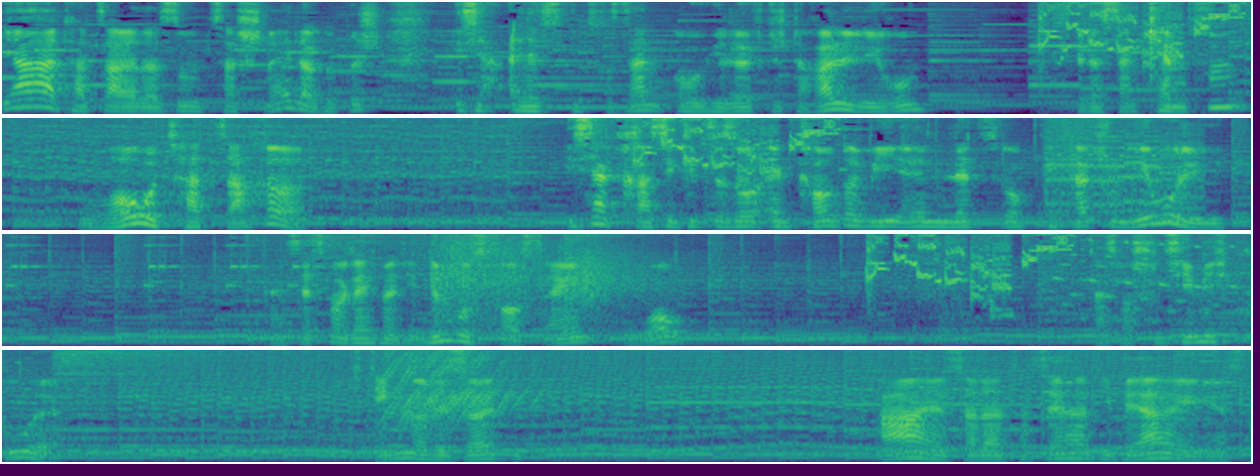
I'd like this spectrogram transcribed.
Ja, Tatsache, das ist so ein Zerschneidergebüsch. Ist ja alles interessant. Oh, hier läuft eine Staralili rum. Will das dann kämpfen? Wow, Tatsache. Ist ja krass, hier gibt es ja so Encounter wie in Let's Go Pikachu und Evoli. Dann setzen wir gleich mal die Nimbus-Faust ein. Wow. Das war schon ziemlich cool. Ich denke mal, wir sollten... Ah, jetzt hat er tatsächlich die Beere gegessen.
